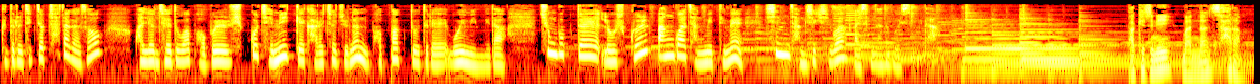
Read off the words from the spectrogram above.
그들을 직접 찾아가서 관련 제도와 법을 쉽고 재미있게 가르쳐주는 법학도들의 모임입니다. 충북대 로스쿨 빵과 장미팀의 신장식 씨와 말씀 나누고 있습니다. 박혜진이 만난 사람.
